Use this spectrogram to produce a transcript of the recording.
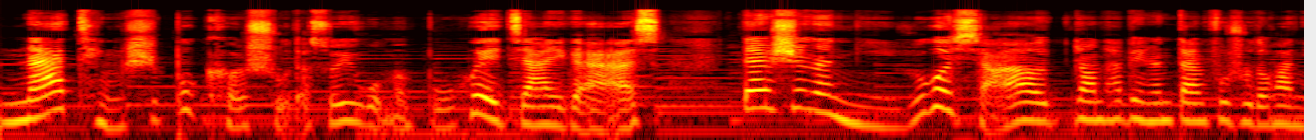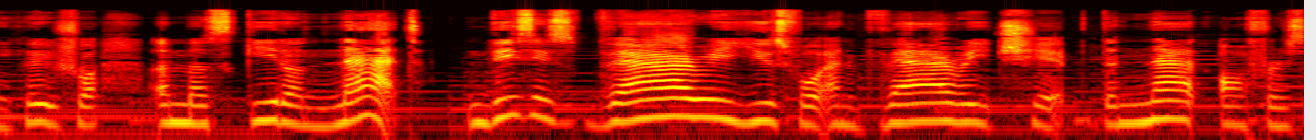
netting 是不可数的，所以我们不会加一个 s。但是呢，你如果想要让它变成单复数的话，你可以说 a mosquito net。This is very useful and very cheap. The net offers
